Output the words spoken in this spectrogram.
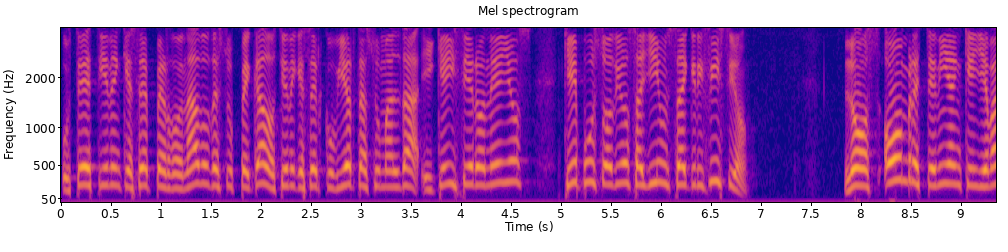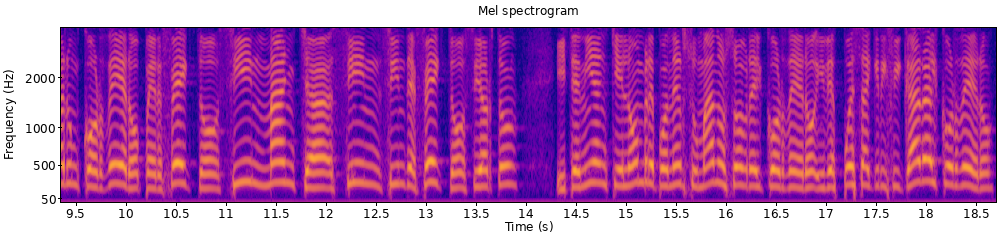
ustedes tienen que ser perdonados de sus pecados, tiene que ser cubierta su maldad. ¿Y qué hicieron ellos? ¿Qué puso Dios allí? Un sacrificio. Los hombres tenían que llevar un cordero perfecto, sin mancha, sin, sin defecto, ¿cierto? Y tenían que el hombre poner su mano sobre el cordero y después sacrificar al cordero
